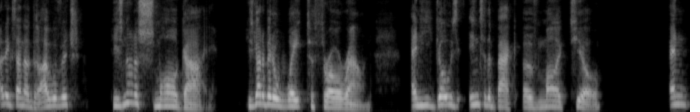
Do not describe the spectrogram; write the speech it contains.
Alexander Dragovic. He's not a small guy. He's got a bit of weight to throw around, and he goes into the back of Malick Thiaw, and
